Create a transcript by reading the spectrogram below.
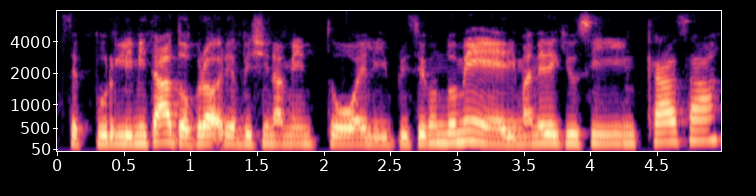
seppur limitato, però riavvicinamento ai libri. Secondo me rimanere chiusi in casa,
